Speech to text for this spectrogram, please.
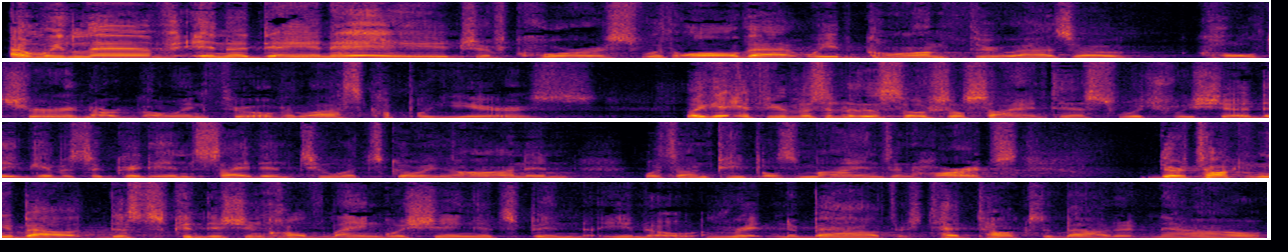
And we live in a day and age, of course, with all that we've gone through as a culture and are going through over the last couple years. Like if you listen to the social scientists, which we should, they give us a good insight into what's going on and what's on people's minds and hearts. They're talking about this condition called languishing. It's been, you know, written about. There's TED Talks about it now.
